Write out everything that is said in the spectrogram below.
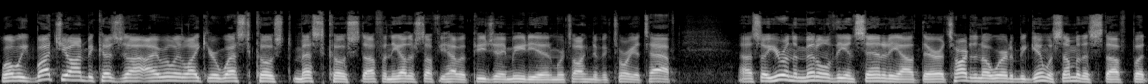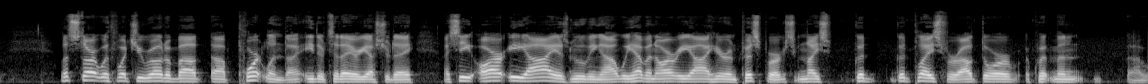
Well, we brought you on because uh, I really like your West Coast, West Coast stuff and the other stuff you have at PJ Media, and we're talking to Victoria Taft. Uh, so you're in the middle of the insanity out there. It's hard to know where to begin with some of this stuff, but let's start with what you wrote about uh, Portland, uh, either today or yesterday. I see REI is moving out. We have an REI here in Pittsburgh. It's a nice, good, good place for outdoor equipment, uh,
